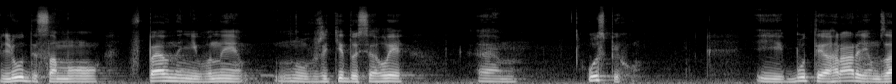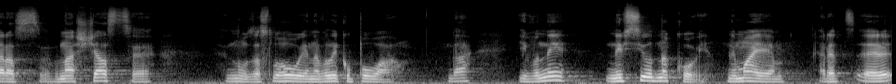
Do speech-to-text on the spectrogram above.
люди, самовпевнені, вони ну, в житті досягли ем, успіху. І бути аграрієм зараз в наш час це ну, заслуговує на велику повагу. Да? І вони не всі однакові. Немає е,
